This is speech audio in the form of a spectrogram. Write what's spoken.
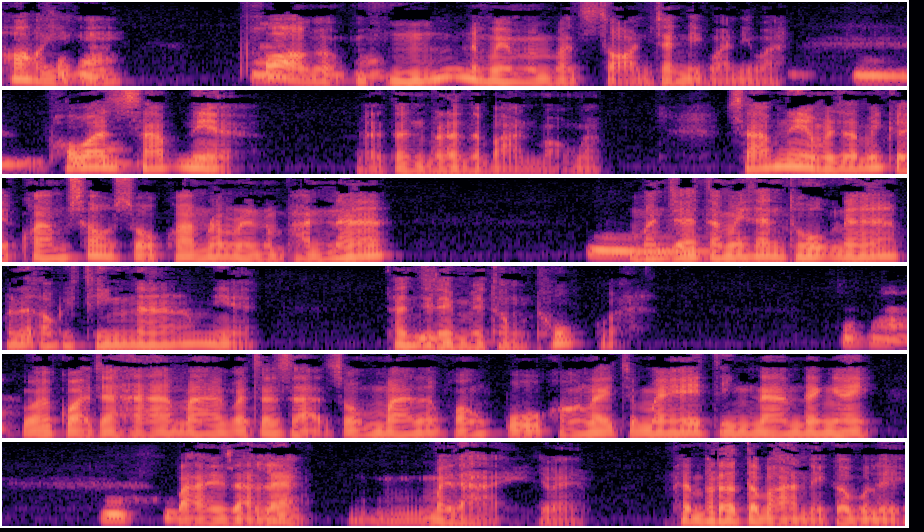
พ่ออีกใช่ไงค่ะพ่อก็อ่าหืมทำไมมันมาสอนฉันอีกวะนี่วะอืม เพราะว่าทรัพย์เนี่ยเอ่อท่านพระรัฐบาลบอกมาทรัพย์เนี่ยมันจะไม่เกิดความเศร้าโศกความร่ำไรรำพันนะอืมันจะทำให้ท่านทุกข์นะเพราะฉะนั้นเอาไปทิ้งน้ำเนี่ย ท่านจะได้ไม่ต้องทุกข์ว่ะเจ้าค่ะว่ากว่าจะหามากว่าจะสะสมมาทั้งของปู่ของอะไรจะไม่ให้ทิ้งน้ำได้ไงอืมปลายด่านแรกไม่ได้ใช่ไหมท่านพระรัฐบาลเนี่ยก็เลย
